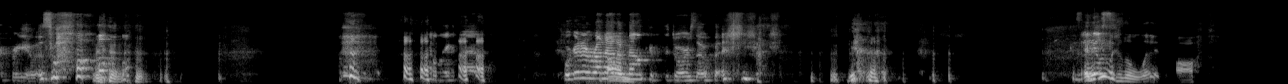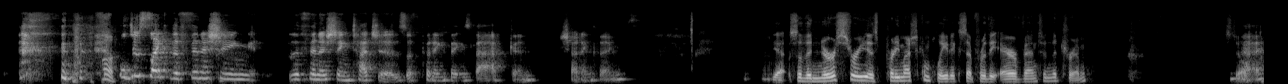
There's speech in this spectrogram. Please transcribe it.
there for you as well. I like that. We're gonna run out of Um, milk if the door's open. I think it was the lid off. well, just like the finishing, the finishing touches of putting things back and shutting things. Yeah. So the nursery is pretty much complete except for the air vent and the trim. Still Okay.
